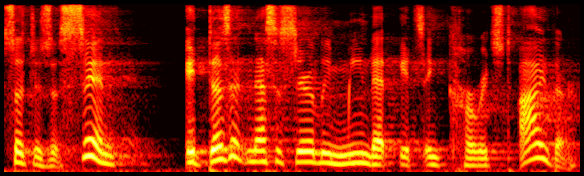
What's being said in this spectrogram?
such as a sin, it doesn't necessarily mean that it's encouraged either.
